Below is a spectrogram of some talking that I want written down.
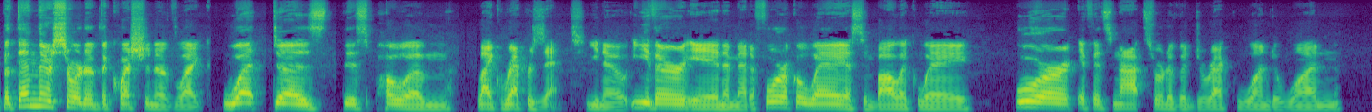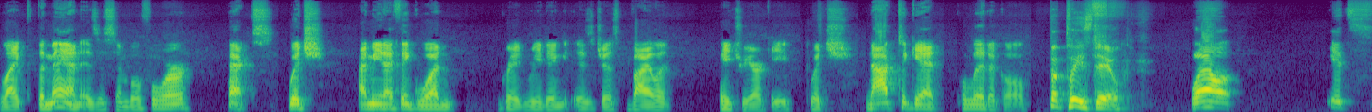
but then there's sort of the question of like, what does this poem like represent? You know, either in a metaphorical way, a symbolic way, or if it's not sort of a direct one to one, like the man is a symbol for X, which I mean, I think one great reading is just violent patriarchy, which not to get political. But please do. Well, it's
